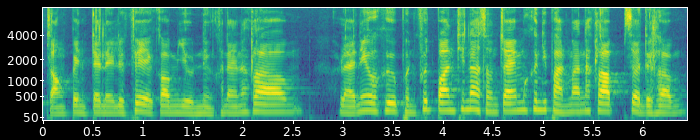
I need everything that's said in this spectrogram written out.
22 เป็นเตเนริเฟ่ก็มีอยู่1คะแนนนะครับ และนี่ก็คือผลฟุตบอลที่น่าสนใจเมื่อคืนที่ผ่านมานะครับ สวัสดีครับ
